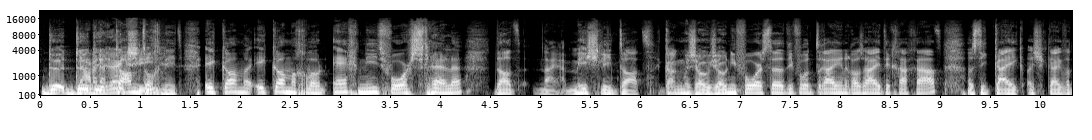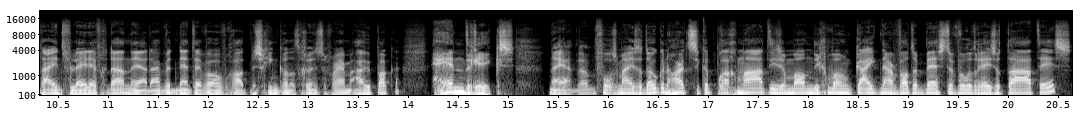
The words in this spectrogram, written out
de, de Ja, maar dat directie. kan toch niet? Ik kan, me, ik kan me gewoon echt niet voorstellen dat, nou ja, Michelin dat. Kan ik me sowieso niet voorstellen dat hij voor een trainer als Heitinga gaat. Als, die kijk, als je kijkt wat hij in het verleden heeft gedaan, nou ja, daar hebben we het net even over gehad. Misschien kan dat gunstig voor hem uitpakken. Hendricks. Nou ja, volgens mij is dat ook een hartstikke pragmatische man die gewoon kijkt naar wat het beste voor het resultaat is.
